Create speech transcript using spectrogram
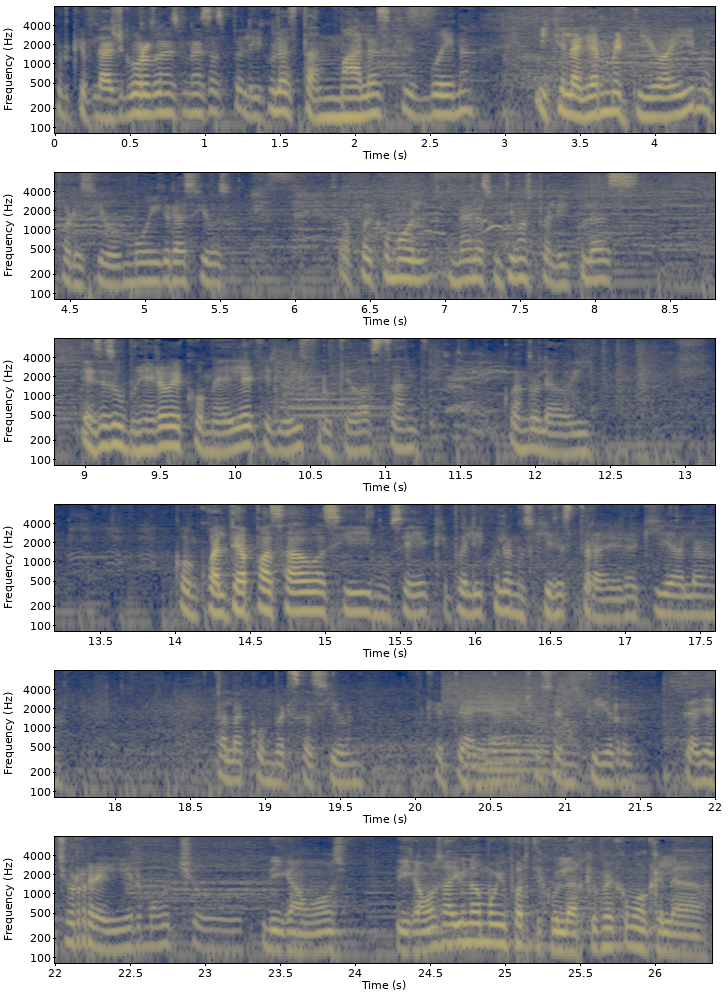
Porque Flash Gordon es una de esas películas tan malas que es buena y que la hayan metido ahí me pareció muy gracioso. O sea, fue como una de las últimas películas de ese subgénero de comedia que yo disfruté bastante cuando la vi. ¿Con cuál te ha pasado así? No sé, ¿qué película nos quieres traer aquí a la, a la conversación que te haya hecho sentir, te haya hecho reír mucho? Digamos, digamos hay una muy particular que fue como que la,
